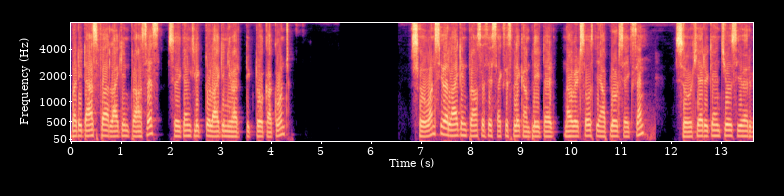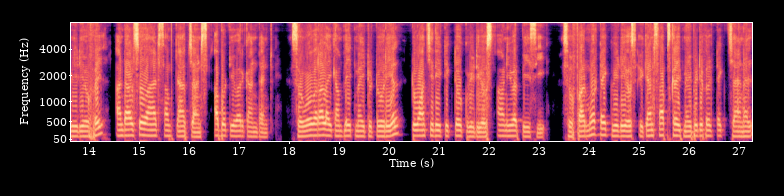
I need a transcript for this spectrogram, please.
But it asks for login process so you can click to login your TikTok account. So once your login process is successfully completed, now it shows the upload section. So here you can choose your video file and also add some captions about your content. So overall I complete my tutorial to watch the TikTok videos on your PC. So for more tech videos you can subscribe my beautiful tech channel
